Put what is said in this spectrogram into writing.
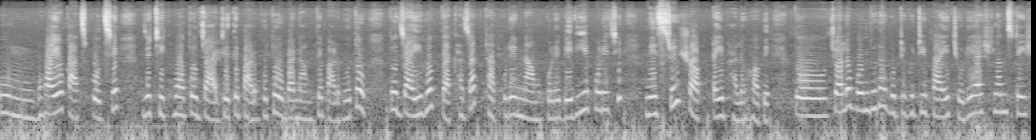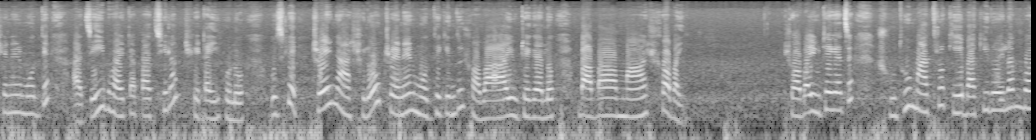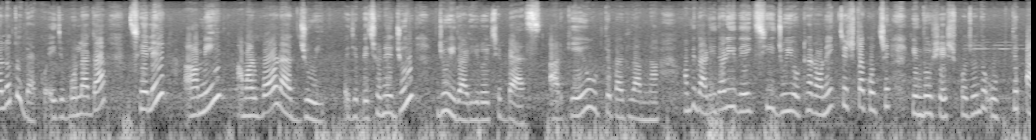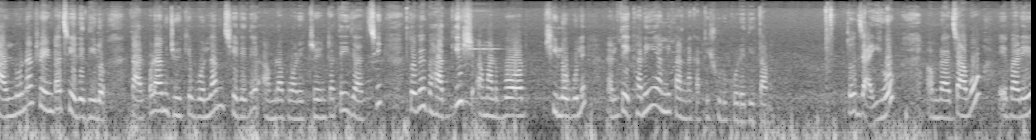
ভয়ও কাজ করছে যে ঠিকমতো যা, যেতে পারব তো বা নামতে পারব তো। তো যাই হোক, দেখা যাক, ঠাকুরের নাম করে বেরিয়ে পড়েছি। নিশ্চয়ই সবটাই ভালো হবে। তো চলো বন্ধুরা, গুটি গুটি পায়ে চলে আসলাম স্টেশনের মধ্যে। আর যেই ভয়টা পাচ্ছিলাম সেটাই হলো। বুঝলে? ট্রেন আসলো। ট্রেনের মধ্যে কিন্তু সবাই উঠে গেল। বাবা, মা, সবাই। সবাই উঠে গেছে। শুধুমাত্র কে বাকি রইলাম বলো তো? দেখো, এই যে বোলাদা ছেলে, আমি, আমার বর আর জুই। ওই যে পেছনে জুই জুই দাঁড়িয়ে রয়েছে, ব্যাস। আর কেউ উঠতে পারলাম না। আমি দাঁড়িয়ে দাঁড়িয়ে দেখছি জুই ওঠার অনেক চেষ্টা করছে, কিন্তু শেষ পর্যন্ত উঠতে পারল না, ট্রেনটা ছেড়ে দিল। তারপরে আমি জুইকে বললাম, ছেড়ে দে, আমরা পরের ট্রেনটাতেই যাচ্ছি। তবে ভাগ্যিস আমার বর ছিল বলে, নাহলে তো এখানেই আমি কান্নাকাটি শুরু করে দিতাম। তো যাই হোক, আমরা যাব। এবারে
